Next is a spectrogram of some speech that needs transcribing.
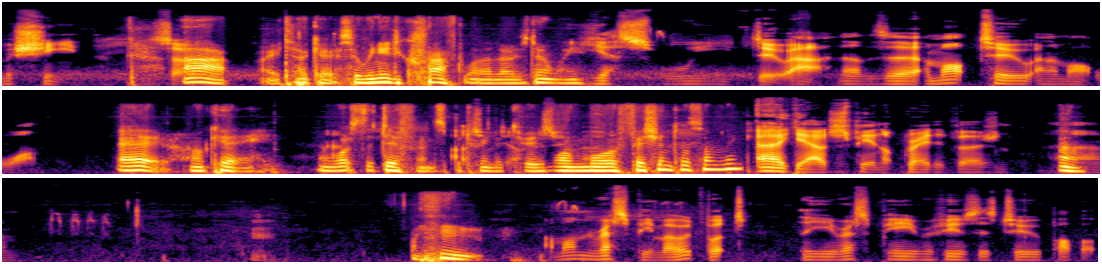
machine. So Ah, right. Okay, so we need to craft one of those, don't we? yes, do. Ah, now there's a, a Mark Two and a Mark One. Oh, okay. And what's the difference between the two? Is one more efficient or something? Uh, yeah, it'll just be an upgraded version. Oh. Um, Hmm. I'm on recipe mode, but the recipe refuses to pop up.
